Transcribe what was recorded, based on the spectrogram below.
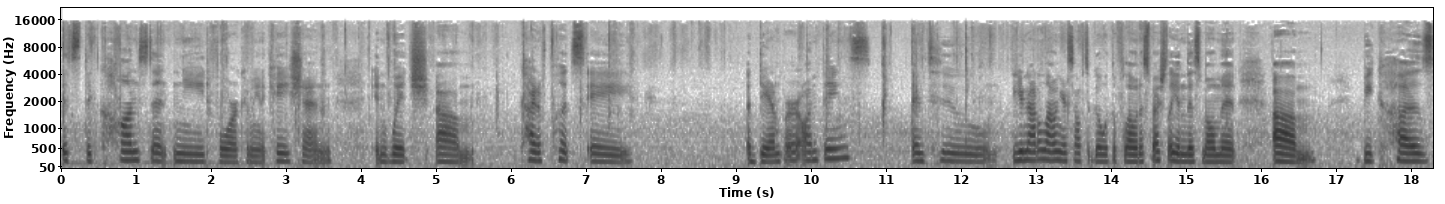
It's the constant need for communication in which um, kind of puts a a damper on things and to you're not allowing yourself to go with the flow and especially in this moment um, because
